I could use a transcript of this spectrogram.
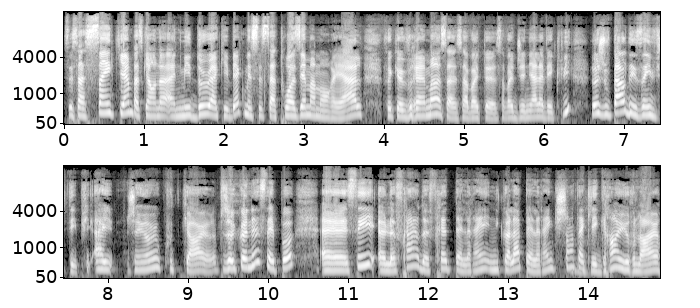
c'est sa cinquième parce qu'il en a animé deux à Québec, mais c'est sa troisième à Montréal. Fait que vraiment, ça, ça va être, ça va être génial avec lui. Là, je vous parle des invités. Puis, hey, j'ai eu un coup de cœur. Puis, je le connaissais pas. Euh, c'est euh, le frère de Fred Pellerin, Nicolas Pellerin, qui chante avec les grands hurleurs.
